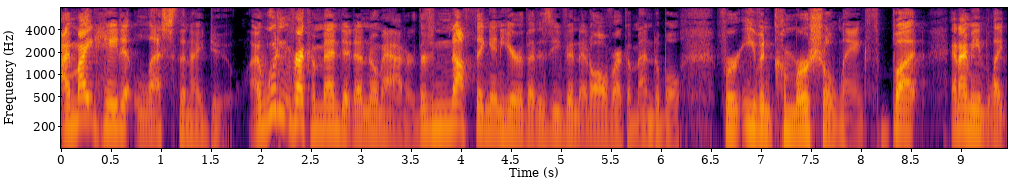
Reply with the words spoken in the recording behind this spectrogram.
I might hate it less than I do. I wouldn't recommend it uh, no matter. There's nothing in here that is even at all recommendable for even commercial length. But, and I mean like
